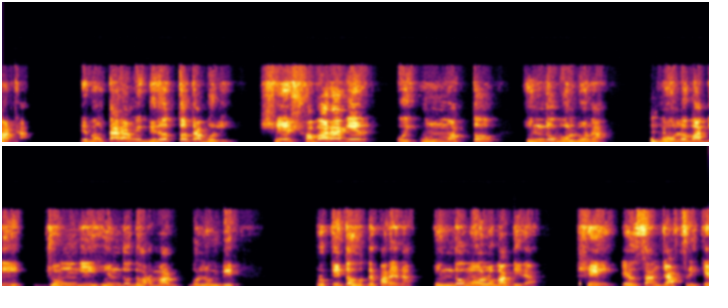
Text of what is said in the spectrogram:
পাঠান। এবং তার আমি বীরত্বটা বলি সে সবার আগের ওই উন্মত্ত হিন্দু বলব না মৌলবাদী জঙ্গি হিন্দু ধর্মাবলম্বীর প্রকৃত হতে পারে না হিন্দু মৌলবাদীরা। সেই এহসান জাফরিকে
